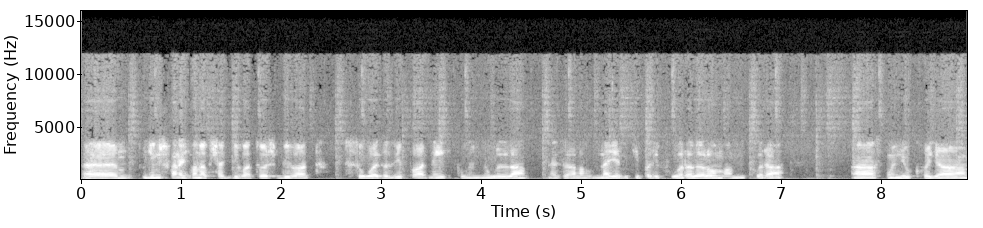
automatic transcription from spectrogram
Ö, ugyanis van egy manapság divatos divat szó, ez az ipar 4.0, ez a negyedik ipari forradalom, amikor a, a, azt mondjuk, hogy a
